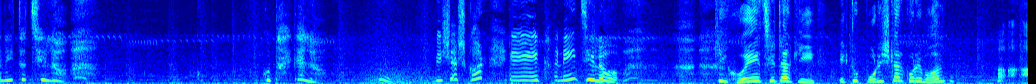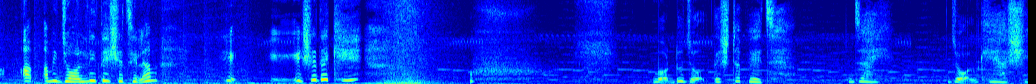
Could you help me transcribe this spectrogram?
এখানেই তো ছিল। কোথায় গেল? বিশ্বাস কর এখানেই ছিল। কি হয়েছেটা কি? একটু পরিষ্কার করে বল। আমি জল নিতে এসেছিলাম। এসে দেখি। বড্ড জল তেষ্টা পেয়েছে। যাই জল খেয়ে আসি।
